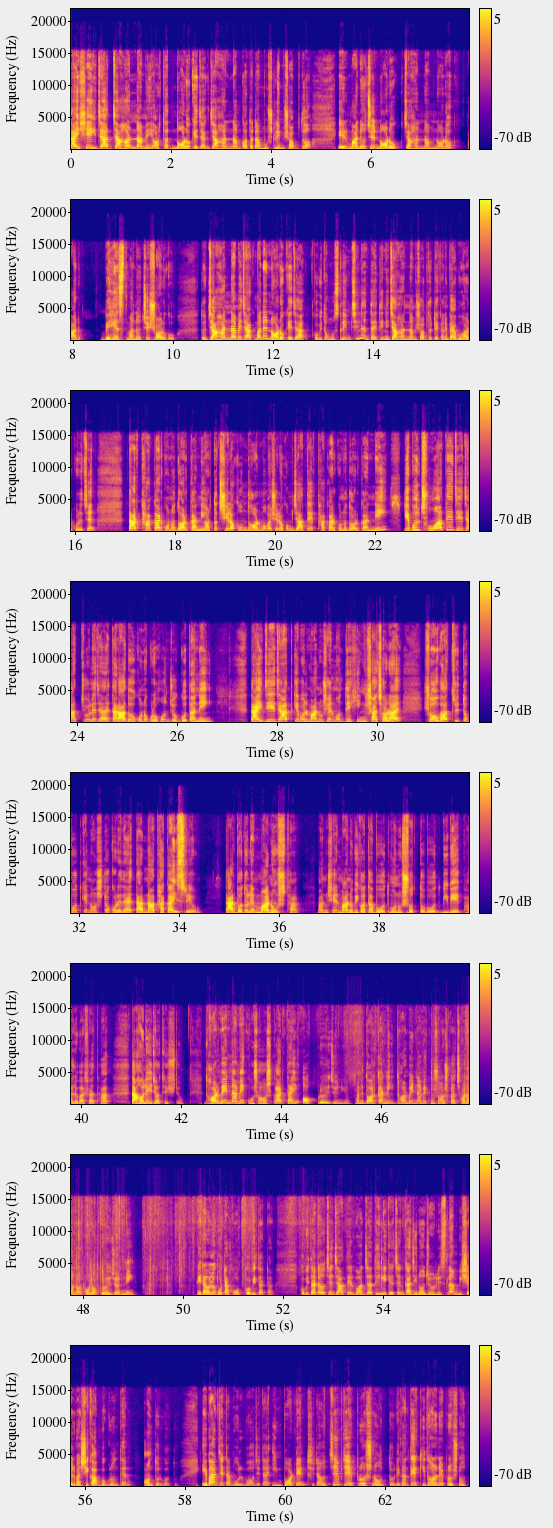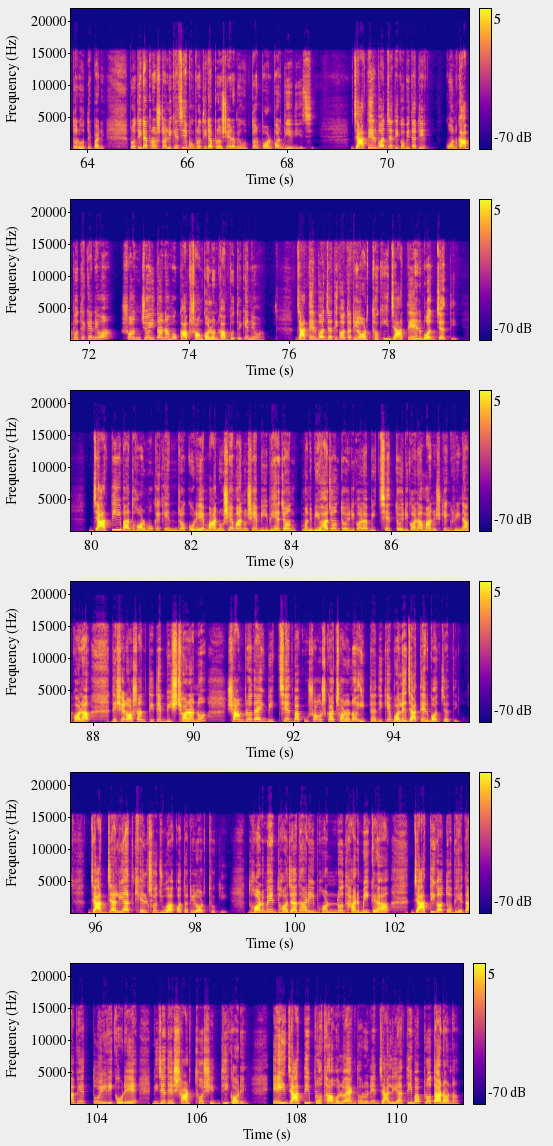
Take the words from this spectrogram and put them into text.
তাই সেই জাত জাহান নামে, অর্থাৎ নরকে যাক। জাহান নাম কথাটা মুসলিম শব্দ? এর মানে হচ্ছে নরক। জাহান নাম নরক আর বেহেস্ত মানে হচ্ছে স্বর্গ। তো জাহান নামে যাক মানে নরকে যাক। কবি তো মুসলিম ছিলেন, তাই তিনি জাহান নাম শব্দটা এখানে ব্যবহার করেছেন। তার থাকার কোনো দরকার নেই। অর্থাৎ সেরকম ধর্ম বা সেরকম জাতের থাকার কোনো দরকার নেই। কেবল ছোঁয়াতে যে জাত চলে যায়, তার আদৌ কোনো গ্রহণযোগ্যতা নেই। তাই যে জাত কেবল মানুষের মধ্যে হিংসা ছড়ায়, সৌভাতৃত্ববোধকে নষ্ট করে দেয়, তার না থাকাই শ্রেয়। তার বদলে মানুষ থাক। মানুষের মানবিকতা বোধ মনুষ্যত্ববোধ, বিবেক, ভালোবাসা থাক, তাহলেই যথেষ্ট। ধর্মের নামে কুসংস্কার তাই অপ্রয়োজনীয়। মানে দরকার নেই। ধর্মের নামে কুসংস্কার ছড়ানোর কোনো প্রয়োজন নেই। এটা হলো গোটা কবিতাটা। কবিতাটা হচ্ছে, জাতের বজ্জাতি লিখেছেন কাজী নজরুল ইসলাম বিশেরবাসী কাব্যগ্রন্থের অন্তর্গত। এবার যেটা বলব, যেটা ইম্পর্টেন্ট সেটা হচ্ছে যে প্রশ্ন উত্তর। এখান থেকে কী ধরনের প্রশ্ন উত্তর হতে পারে? প্রতিটা প্রশ্ন লিখেছি এবং প্রতিটা প্রশ্নের আমি উত্তর পরপর দিয়ে দিয়েছি। জাতের বজ্জাতি কবিতাটির কোন কাব্য থেকে নেওয়া? সঞ্চয়িতা নামক কাব সংকলন কাব্য থেকে নেওয়া। জাতের বজ্জাতি কথাটির অর্থ কি? জাতের বজ্জাতি জাতি বা ধর্মকে কেন্দ্র করে মানুষে মানুষে বিভেজন মানে বিভাজন তৈরি করা, বিচ্ছেদ তৈরি করা, মানুষকে ঘৃণা করা, দেশের অশান্তিতে বিষ ছড়ানো, সাম্প্রদায়িক বিচ্ছেদ বা কুসংস্কার ছড়ানো ইত্যাদিকে বলে জাতের বজ্জাতি জাত জালিয়াত, খেলছ জুয়া কথাটির অর্থ কী? ধর্মের ধ্বজাধারী ভণ্ড ধার্মিকরা জাতিগত ভেদাভেদ তৈরি করে নিজেদের স্বার্থ সিদ্ধি করে। এই জাতি প্রথা হলো এক ধরনের জালিয়াতি বা প্রতারণা।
